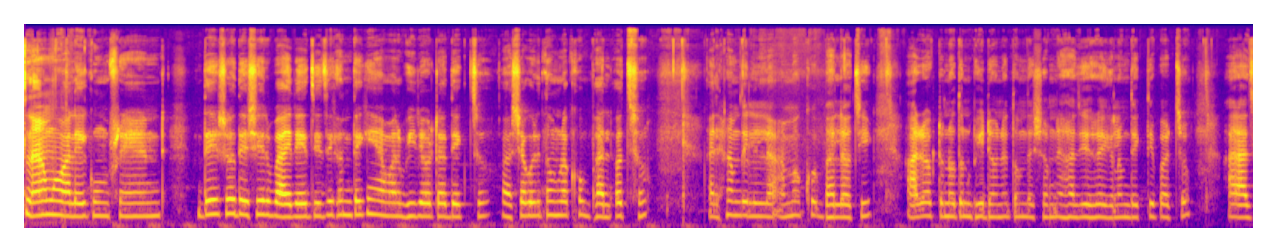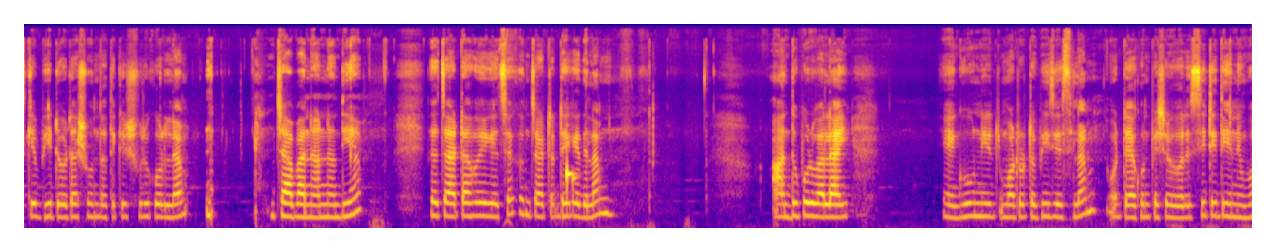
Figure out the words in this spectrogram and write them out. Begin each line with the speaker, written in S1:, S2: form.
S1: আসসালামু আলাইকুম ফ্রেন্ড দেশ ও দেশের বাইরে যে যেখান থেকে আমার ভিডিওটা দেখছ, আশা করি তোমরা খুব ভালো আছো। আলহামদুলিল্লাহ, আমিও খুব ভালো আছি। আরও একটা নতুন ভিডিও নিয়ে তোমাদের সামনে হাজির হয়ে গেলাম, দেখতে পাচ্ছ আর আজকে ভিডিওটা সন্ধ্যা থেকে শুরু করলাম চা বানানো দিয়ে। তো চাটা হয়ে গেছে, এখন চাটা ঢেকে দিলাম। আর দুপুরবেলায় এই ঘুগনির মটরটা ভিজিয়েছিলাম, ওটা এখন প্রেশার করে সিটি দিয়ে নেব।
